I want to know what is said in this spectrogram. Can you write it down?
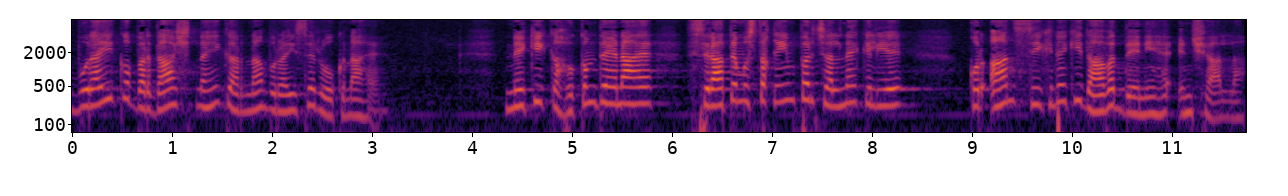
برائی کو برداشت نہیں کرنا، برائی سے روکنا ہے۔ نیکی کا حکم دینا ہے سرات مستقیم پر چلنے کے لیے قرآن سیکھنے کی دعوت دینی ہے، انشاءاللہ۔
